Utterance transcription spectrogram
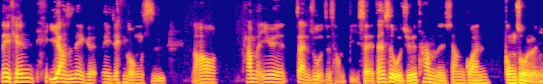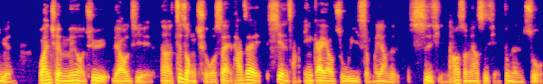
那天 一样是那个那间公司，然后他们因为赞助了这场比赛，但是我觉得他们的相关工作人员完全没有去了解，呃，这种球赛他在现场应该要注意什么样的事情，然后什么样事情不能做。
